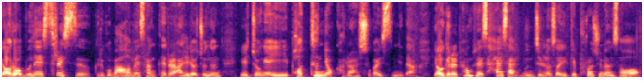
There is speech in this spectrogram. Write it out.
여러분의 스트레스 그리고 마음의 상태를 알려주는 일종의 이 버튼 역할을 할 수가 있습니다. 여기를 평소에 살살 문질러서 이렇게 풀어주면서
